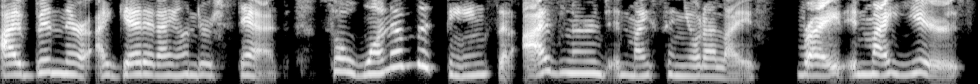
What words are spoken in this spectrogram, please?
I've been there. I get it. I understand. So one of the things that I've learned in my senora life right? In my years.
